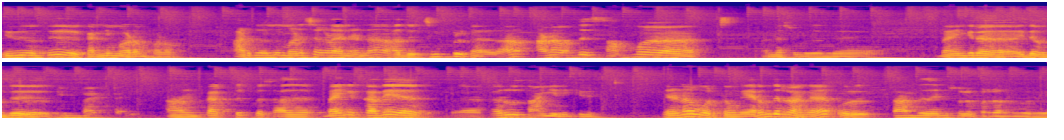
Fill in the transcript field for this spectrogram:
இது வந்து கன்னிமாடம் படம். அடுத்து வந்து மனுஷங்கடா என்னன்னா அது சிம்பிள் கதை தான். ஆனால் வந்து செம்ம என்ன சொல்றது இந்த பயங்கர இதை வந்து இம்பாக்ட் இம்பாக்ட் ப்ளஸ் அது பயங்கர கதையை கருவு தாங்கி நிற்குது ஏன்னா ஒருத்தவங்க இறந்துடுறாங்க ஒரு தாழ்ந்ததுன்னு சொல்லப்படுற அந்த ஒரு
